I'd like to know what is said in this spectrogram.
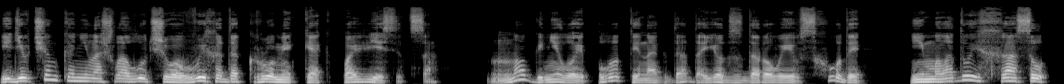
и девчонка не нашла лучшего выхода, кроме как повеситься. Но гнилой плод иногда дает здоровые всходы, и молодой Хасл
